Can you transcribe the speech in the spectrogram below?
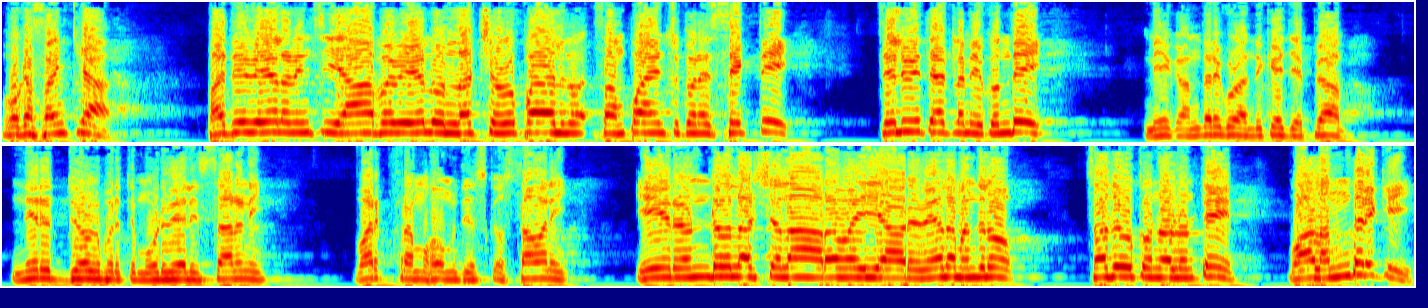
ఒక సంఖ్య. పదివేల నుంచి యాభై వేలు లక్ష రూపాయలు సంపాదించుకునే శక్తి తెలివితేటలు మీకుంది. మీకు అందరికి కూడా అందుకే చెప్పాం. నిరుద్యోగ భృతి మూడు వేలు ఇస్తారని వర్క్ ఫ్రం హోమ్ తీసుకొస్తామని. ఈ రెండు లక్షల అరవై ఆరు వేల మందిలో చదువుకున్న వాళ్ళు ఉంటే వాళ్ళందరికీ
